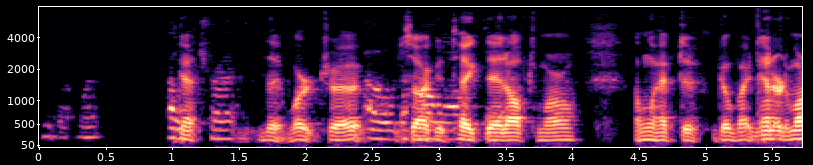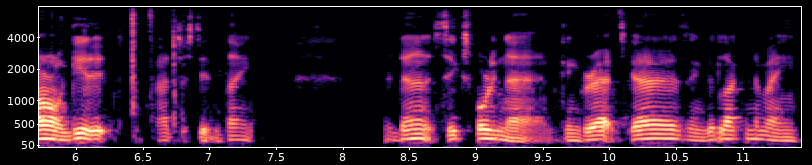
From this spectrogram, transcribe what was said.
what? What? Oh, Got truck. that work truck, Oh, so I could take that off tomorrow. I'm gonna have to go back down there tomorrow and get it. I just didn't think. We're done at 6:49. Congrats, guys, and good luck in the main.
